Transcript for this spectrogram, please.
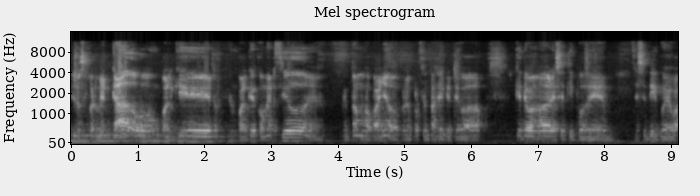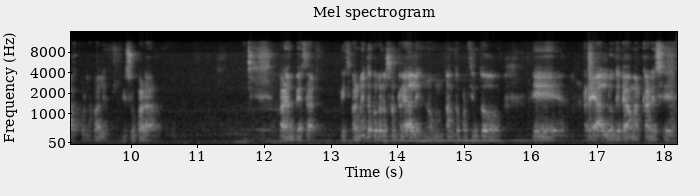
en los supermercados o en cualquier, en cualquier comercio, eh, estamos apañados con el porcentaje que te, va, que te van a dar ese tipo de, ese tipo de básculas, ¿vale? Eso para, para empezar. Principalmente porque no son reales, no un tanto por ciento eh, real lo que te va a marcar ese,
